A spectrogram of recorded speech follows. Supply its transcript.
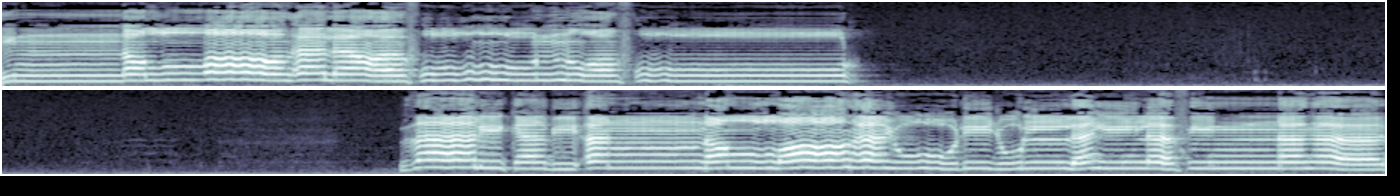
ان الله لعفو غفور ذلك بأن الله يولج الليل في النهار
